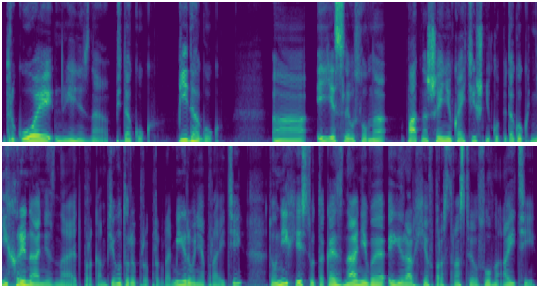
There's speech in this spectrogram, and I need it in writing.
другой, ну, я не знаю, педагог. Педагог. А, и если, условно, по отношению к айтишнику педагог ни хрена не знает про компьютеры, про программирование, про IT, то у них есть вот такая знаниевая иерархия в пространстве условно IT.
